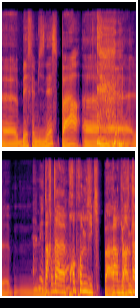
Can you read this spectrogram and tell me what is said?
euh, BFM Business par euh, le- Ah, par ta marrant. propre musique. par, par du par ta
